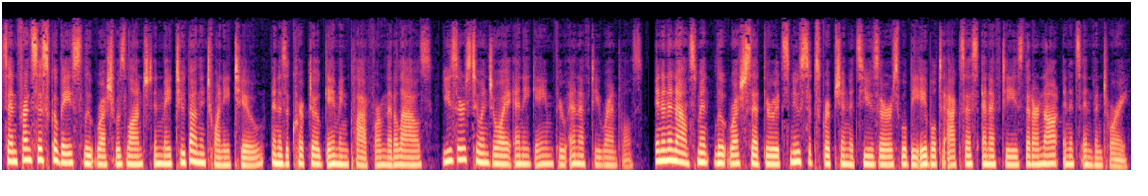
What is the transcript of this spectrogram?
San Francisco-based LootRush was launched in May 2022 and is a crypto gaming platform that allows users to enjoy any game through NFT rentals. In an announcement, LootRush said through its new subscription its users will be able to access NFTs that are not in its inventory.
